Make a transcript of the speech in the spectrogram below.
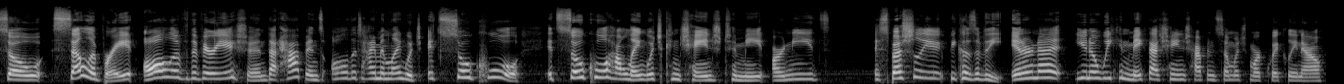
So celebrate all of the variation that happens all the time in language. It's so cool. It's so cool how language can change to meet our needs, especially because of the internet. You know, we can make that change happen so much more quickly now.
